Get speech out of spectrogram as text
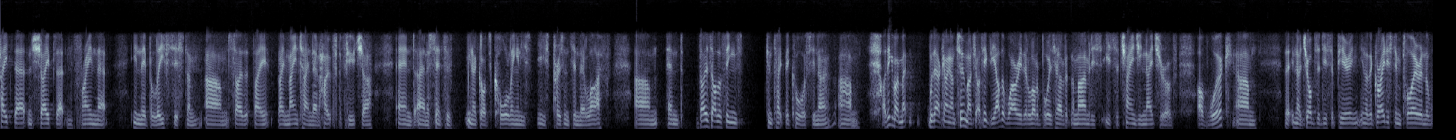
take that and shape that and frame that in their belief system um, so that they they maintain that hope for the future and and a sense of you know God's calling and His His presence in their life, um, and those other things can take their course, you know. Um, I think if I, without going on too much, I think the other worry that a lot of boys have at the moment is is the changing nature of of work. Um, you know, jobs are disappearing. You know, the greatest employer in the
